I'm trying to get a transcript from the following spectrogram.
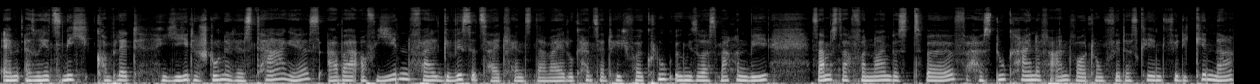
Ähm, also jetzt nicht komplett jede Stunde des Tages, aber auf jeden Fall gewisse Zeitfenster, weil du kannst natürlich voll klug irgendwie sowas machen wie Samstag von neun bis zwölf hast du keine Verantwortung für das Kind, für die Kinder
